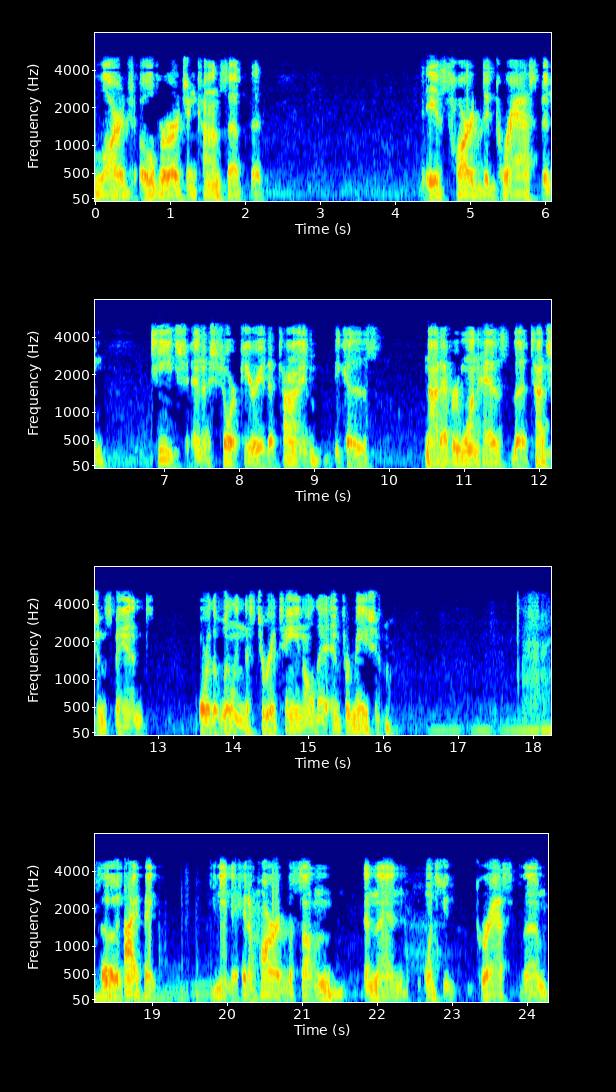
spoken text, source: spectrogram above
large overarching concept that is hard to grasp and teach in a short period of time because not everyone has the attention span or the willingness to retain all that information. So I, I think you need to hit them hard with something, and then once you grasp them,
